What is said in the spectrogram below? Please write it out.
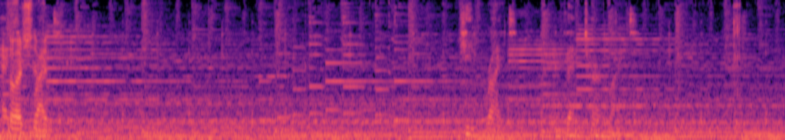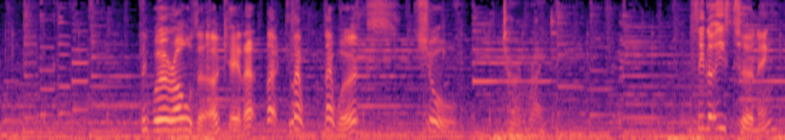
Exit So I should right. been. Keep right. And then turn right. They were older. Okay, that that that, that works. Sure. Look, he's turning.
